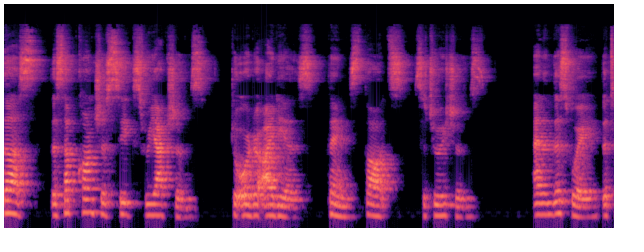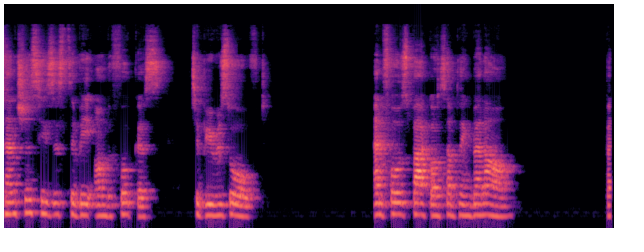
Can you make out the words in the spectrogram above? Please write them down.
Thus, the subconscious seeks reactions to order ideas, things, thoughts, situations. And in this way, the tension ceases to be on the focus to be resolved and falls back on something banal, but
